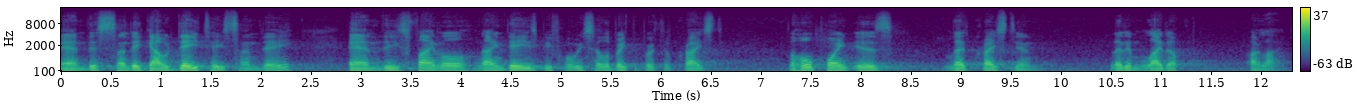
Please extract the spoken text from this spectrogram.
and this Sunday, Gaudete Sunday, and these final nine days before we celebrate the birth of Christ, the whole point is let Christ in, let Him light up our lives.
